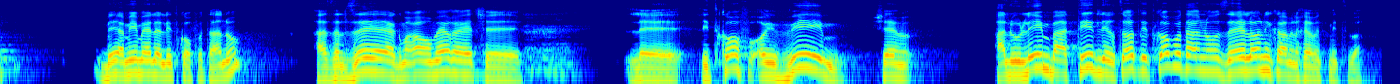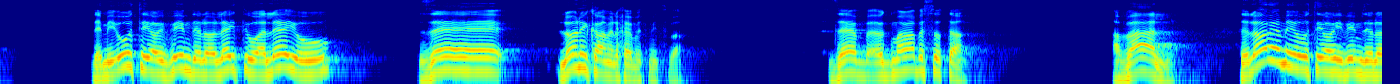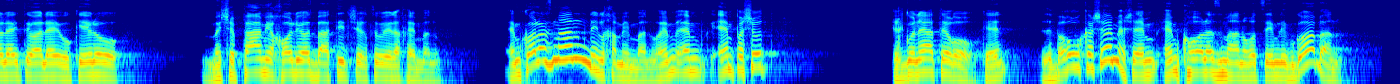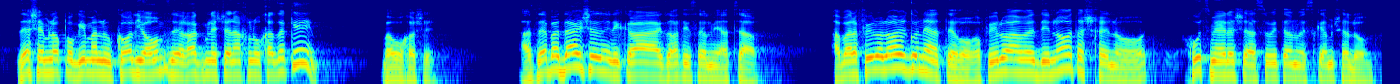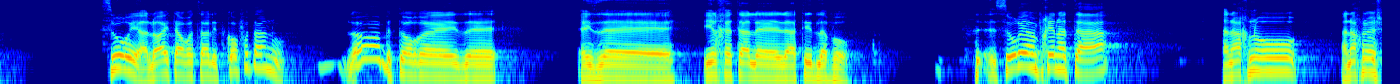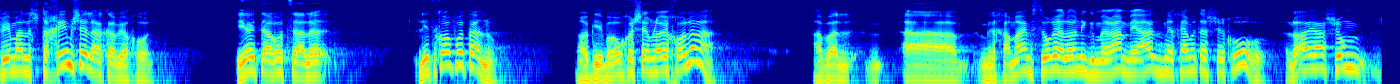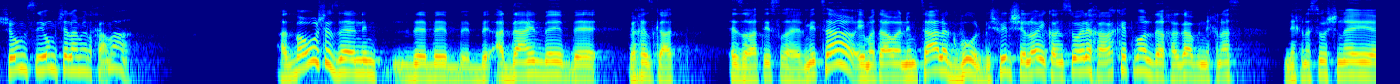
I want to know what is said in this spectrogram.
בימים אלה לתקוף אותנו. אז על זה הגמרא אומרת שלתקוף אויבים שהם עלולים בעתיד לרצות לתקוף אותנו, זה לא נקרא מלחמת מצווה. למיעוטי אויבים דלא ליטו עליהו, זה לא נקרא מלחמת מצווה. זה גמרא בסוטה. אבל זה לא למיעוטי אויבים דלא ליטו עליהו, כאילו, מה שפעם יכול להיות בעתיד שירצו להילחם בנו. הם כל הזמן נלחמים בנו, הם, הם, הם פשוט ארגוני הטרור, כן? זה ברור כשמש, הם, הם כל הזמן רוצים לפגוע בנו. זה שהם לא פוגעים בנו כל יום, זה רק מפני שאנחנו חזקים, ברוך השם. אז זה ודאי שזה נקרא עזרת ישראל מיצר. אבל אפילו לא ארגוני הטרור, אפילו המדינות השכנות, חוץ מאלה שעשו איתנו הסכם שלום, סוריה לא הייתה רוצה לתקוף אותנו? לא בתור איזה, איזה הלכתה לעתיד לבוא. סוריה מבחינתה, אנחנו, אנחנו יושבים על שטחים שלה כביכול. היא הייתה רוצה לתקוף אותנו, רק היא ברוך השם לא יכולה. אבל המלחמה עם סוריה לא נגמרה מאז מלחמת השחרור, לא היה שום, שום סיום של המלחמה. אז ברור שזה עדיין בחזקת עזרת ישראל מצער. אם אתה נמצא על הגבול, בשביל שלא ייכנסו אליך, רק אתמול, דרך אגב, נכנס, נכנסו שני,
